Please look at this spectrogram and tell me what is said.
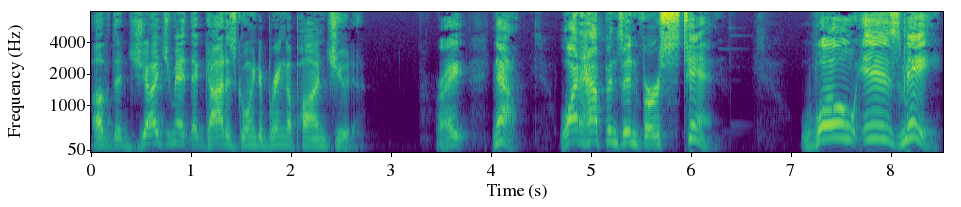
of the judgment that God is going to bring upon Judah. All right, now what happens in verse 10? Woe is me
